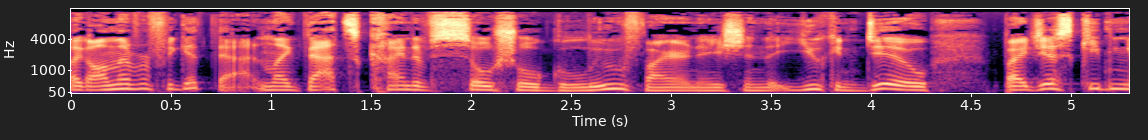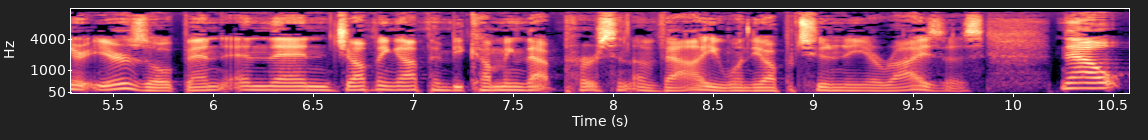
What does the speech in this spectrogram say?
like, I'll never forget that. And like, that's kind of social glue, Fire Nation, that you can do by just keeping your ears open and then jumping up and becoming that person of value when the opportunity arises. Now,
